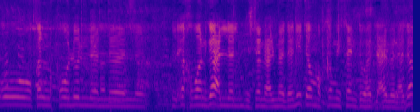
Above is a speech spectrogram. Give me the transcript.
وكنقولوا ال- ال- ال- الإخوان كاع المجتمع المدني تا هما خصهم يساندوا هذا العمل هذا.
